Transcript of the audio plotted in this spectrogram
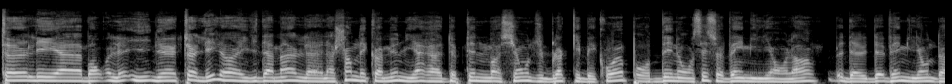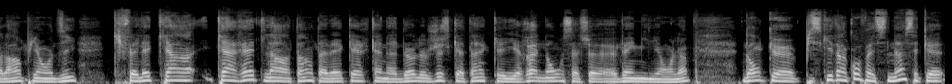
t'as les euh, bon, le- il y a un tollé là, évidemment, le- la Chambre des communes hier a adopté une motion du bloc québécois pour dénoncer ce 20 millions là, de, de 20 millions de dollars, puis on dit qu'il fallait qu'ar- qu'arrête l'entente avec Air Canada jusqu'à temps qu'il renonce à ce 20 millions là. Donc, euh, puis ce qui est encore fascinant, c'est que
